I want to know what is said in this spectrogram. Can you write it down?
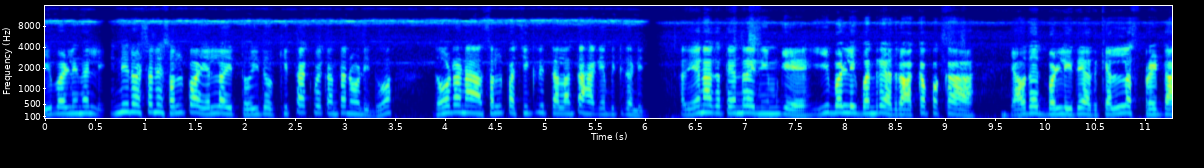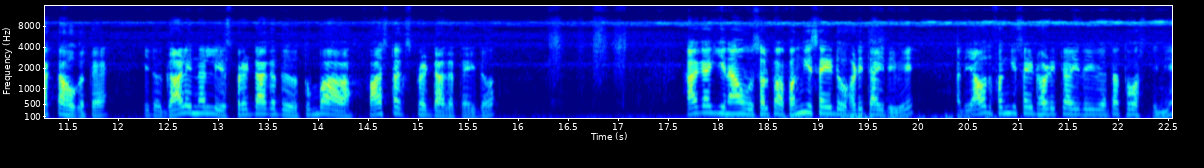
ಈ ಬಳ್ಳಿನಲ್ಲಿ ಹಿಂದಿನ ವರ್ಷನೇ ಸ್ವಲ್ಪ ಎಲ್ಲೋ ಇತ್ತು. ಇದು ಕಿತ್ತಾಕ್ಬೇಕಂತ ನೋಡಿದ್ವು ನೋಡೋಣ, ಸ್ವಲ್ಪ ಚಿಕ್ಕಿತ್ತಲ್ಲ ಅಂತ ಹಾಗೆ ಬಿಟ್ಕೊಂಡಿದ್ದು. ಅದೇನಾಗುತ್ತೆ ಅಂದರೆ ನಿಮಗೆ ಈ ಬಳ್ಳಿಗೆ ಬಂದರೆ ಅದರ ಅಕ್ಕಪಕ್ಕ ಯಾವುದಾದ್ರು ಬಳ್ಳಿ ಇದೆ, ಅದಕ್ಕೆಲ್ಲ ಸ್ಪ್ರೆಡ್ ಆಗ್ತಾ ಹೋಗುತ್ತೆ. ಇದು ಗಾಳಿನಲ್ಲಿ ಸ್ಪ್ರೆಡ್ ಆಗೋದು ತುಂಬ ಫಾಸ್ಟಾಗಿ ಸ್ಪ್ರೆಡ್ ಆಗುತ್ತೆ ಇದು. ಹಾಗಾಗಿ ನಾವು ಸ್ವಲ್ಪ ಫಂಗಿ ಸೈಡ್ ಹೊಡಿತಾ ಇದ್ದೀವಿ ಅದು ಯಾವುದು ಫಂಗಿ ಸೈಡ್ ಹೊಡಿತಾ ಇದ್ದೀವಿ ಅಂತ ತೋರಿಸ್ತೀನಿ.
